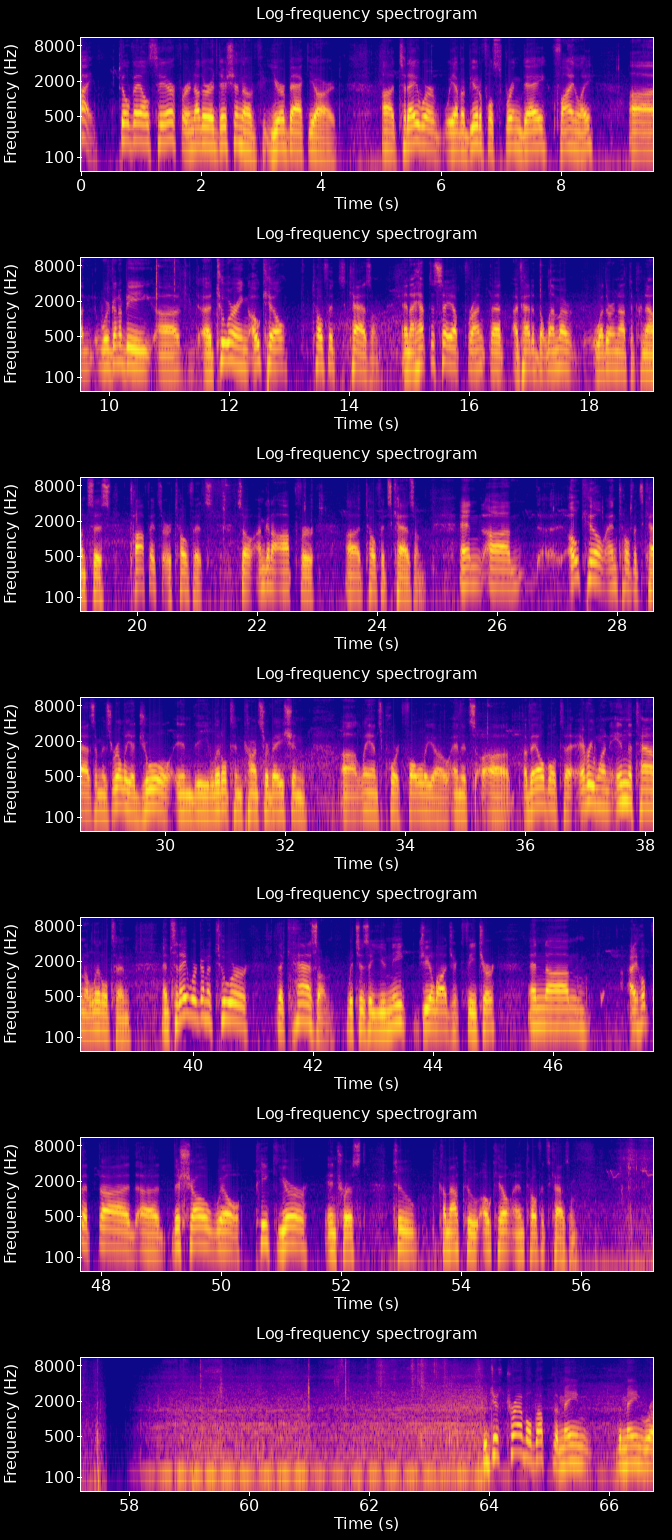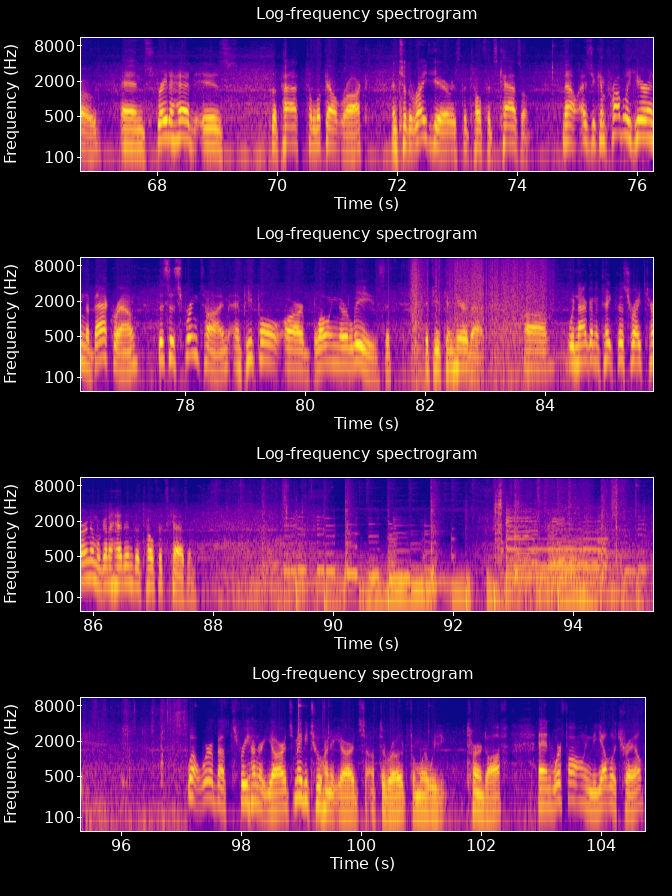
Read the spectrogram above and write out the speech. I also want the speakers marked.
Speaker 1: Hi, Bill Vales here for another edition of Your Backyard. Uh, today we're, we have a beautiful spring day, finally. Um, we're going to be uh, uh, touring Oak Hill, Tophet's Chasm. And I have to say up front that I've had a dilemma whether or not to pronounce this Toffets or Tofets. So I'm going to opt for uh, Tophet's Chasm. And um, Oak Hill and Tophet's Chasm is really a jewel in the Littleton Conservation uh, Lands portfolio, and it's uh, available to everyone in the town of Littleton. And today we're going to tour the chasm, which is a unique geologic feature. And um, I hope that uh, uh this show will pique your interest to come out to Oak Hill and Tophet's Chasm. We just traveled up the main, the main road and straight ahead is the path to Lookout Rock and to the right here is the Tophet's Chasm. Now, as you can probably hear in the background, this is springtime and people are blowing their leaves, if, if you can hear that. Uh, we're now going to take this right turn and we're going to head into Tophet's Chasm. Well, we're about 300 yards, maybe 200 yards up the road from where we turned off. And we're following the yellow trail.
